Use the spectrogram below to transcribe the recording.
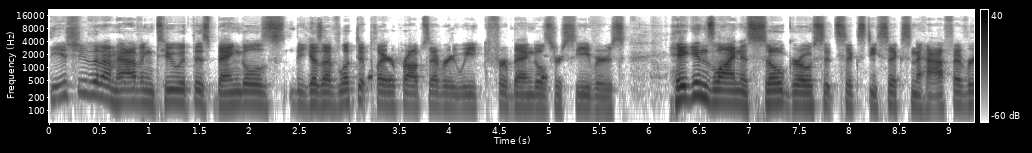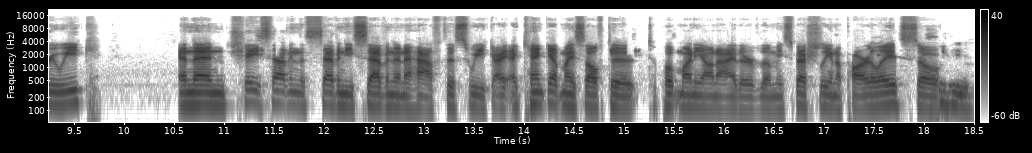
The issue that I'm having too with this Bengals, because I've looked at player props every week for Bengals receivers, Higgins line is so gross at 66 and a half every week. And then Chase having the 77 and a half this week. I, I can't get myself to to put money on either of them, especially in a parlay. So mm-hmm.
